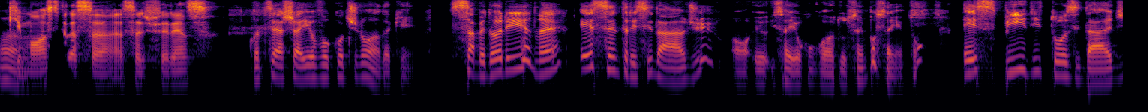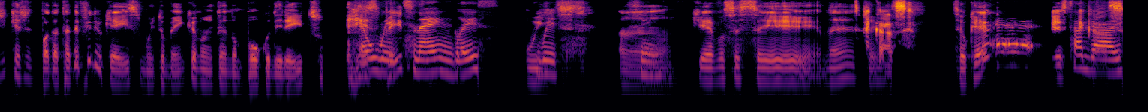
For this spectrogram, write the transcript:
Ah. que mostra essa, essa diferença. Quando você achar aí, eu vou continuando aqui. Sabedoria, né? Excentricidade, ó, eu- isso aí eu concordo 100%. Espirituosidade, que a gente pode até definir o que é isso muito bem, que eu não entendo um pouco direito. É o wit, né, em inglês? Wit. Wit. Ah, Sim. Que é você ser, né? Eficácia. ser o quê? Sagaz.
